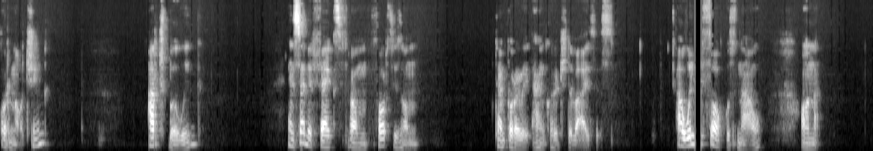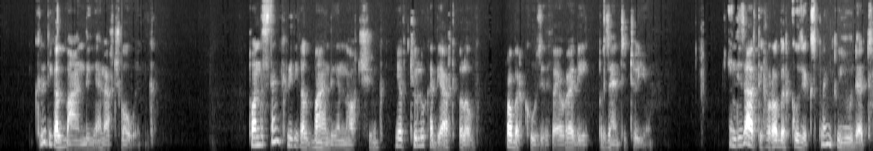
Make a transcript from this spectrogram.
or notching, arch bowing, and side effects from forces on temporary anchorage devices. I will focus now on critical binding and arch bowing. To understand critical binding and notching, you have to look at the article of Robert Kusy that I already presented to you. In this article, Robert Kusy explained to you that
